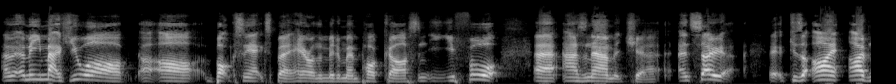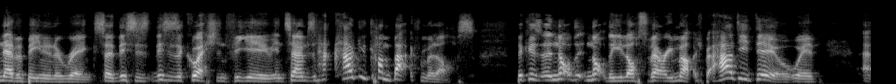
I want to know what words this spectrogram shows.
I mean, Max, you are our boxing expert here on the Middlemen podcast, and you fought uh, as an amateur, and so because I I've never been in a ring, so this is this is a question for you in terms of how, how do you come back from a loss? Because uh, not that not that you lost very much, but how do you deal with a,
